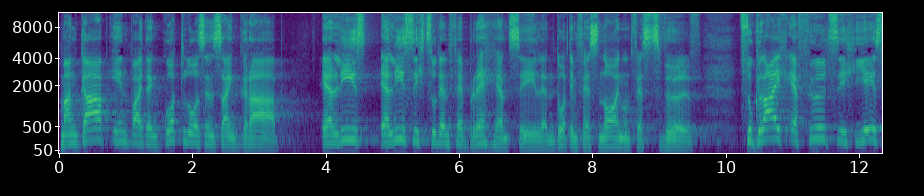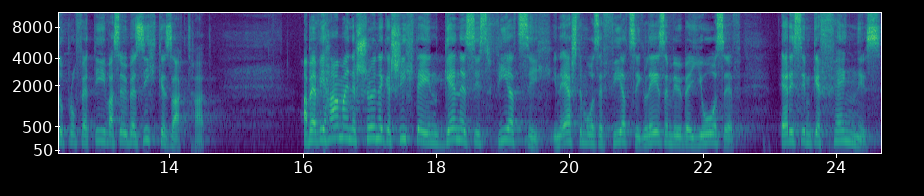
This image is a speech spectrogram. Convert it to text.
Man gab ihn bei den Gottlosen sein Grab. Er ließ, er ließ sich zu den Verbrechern zählen, dort im Vers 9 und Vers 12. Zugleich erfüllt sich Jesu Prophetie, was er über sich gesagt hat. Aber wir haben eine schöne Geschichte in Genesis 40, in 1. Mose 40 lesen wir über Josef. Er ist im Gefängnis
